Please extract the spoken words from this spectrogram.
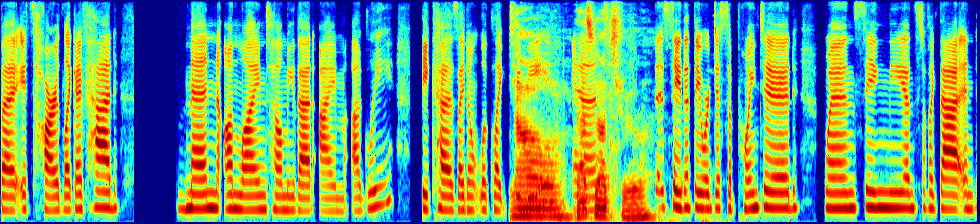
But it's hard. Like, I've had men online tell me that I'm ugly because I don't look like 2B, No, that's not true. say that they were disappointed when seeing me and stuff like that. And,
